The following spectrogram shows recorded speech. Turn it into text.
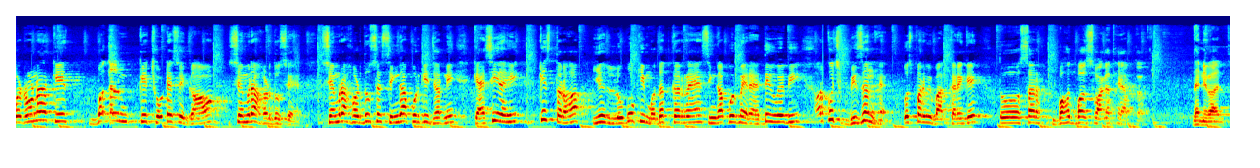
पटोना के बगल के छोटे से गाँव सिमरा हरदो से है। सिमरा हरदो से सिंगापुर की जर्नी कैसी रही? किस तरह ये लोगों की मदद कर रहे हैं? सिंगापुर में रहते हुए भी और कुछ विज़न है, उस पर भी बात करेंगे। तो सर बहुत बहुत स्वागत है आपका। धन्यवाद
